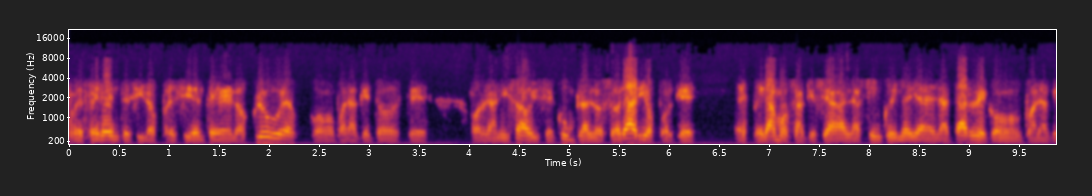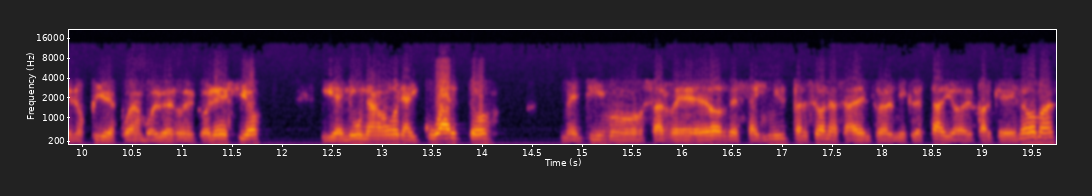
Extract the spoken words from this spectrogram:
referentes y los presidentes de los clubes, como para que todo esté organizado y se cumplan los horarios, porque esperamos a que se hagan las cinco y media de la tarde como para que los pibes puedan volver del colegio. Y en una hora y cuarto metimos alrededor de seis mil personas adentro del microestadio del Parque de Lomas.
